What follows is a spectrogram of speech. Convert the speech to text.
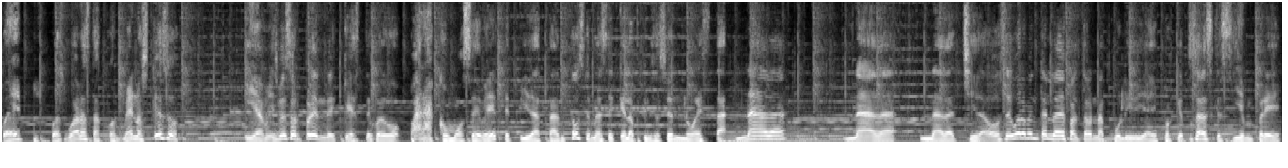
güey, pues puedes jugar hasta con menos que eso. Y a mí me sorprende que este juego, para como se ve, te pida tanto. Se me hace que la optimización no está nada, nada, nada chida. O seguramente le ha de faltar una pulida ahí, porque tú sabes que siempre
